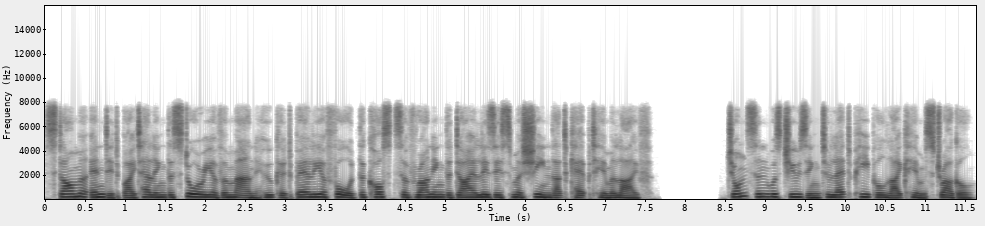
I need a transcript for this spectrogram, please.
Starmer ended by telling the story of a man who could barely afford the costs of running the dialysis machine that kept him alive. Johnson was choosing to let people like him struggle.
